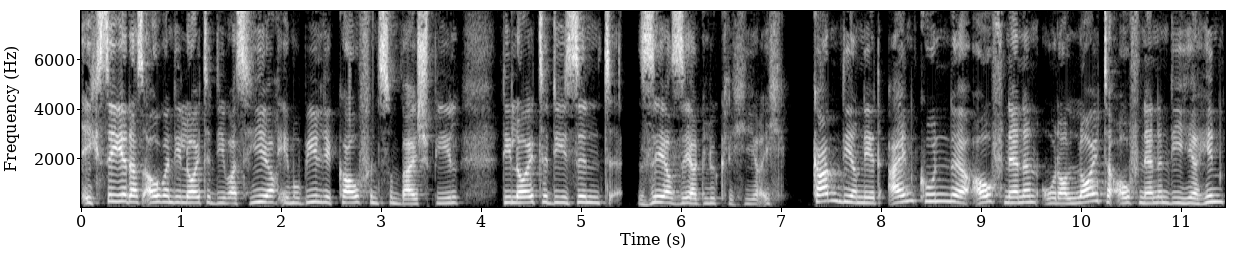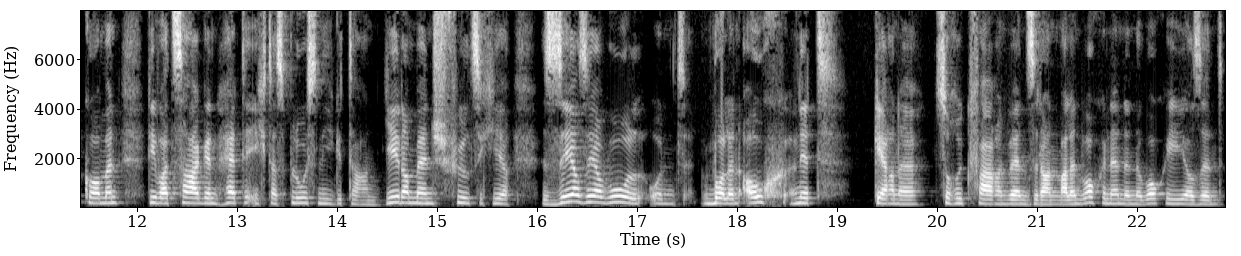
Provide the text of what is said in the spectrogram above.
ich sehe das auch an die Leute, die was hier Immobilie kaufen zum Beispiel. Die Leute, die sind sehr, sehr glücklich hier. Ich kann dir nicht ein Kunde aufnennen oder Leute aufnennen, die hier hinkommen, die was sagen, hätte ich das bloß nie getan. Jeder Mensch fühlt sich hier sehr, sehr wohl und wollen auch nicht gerne zurückfahren, wenn sie dann mal ein Wochenende, eine Woche hier sind.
